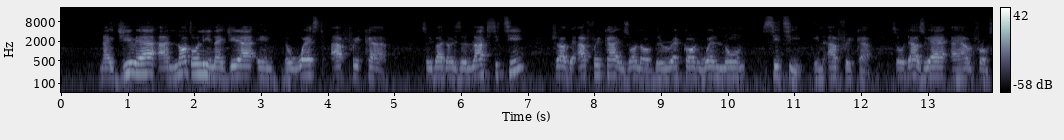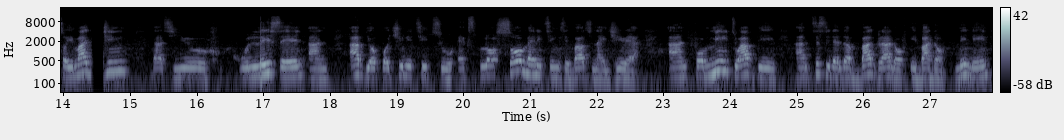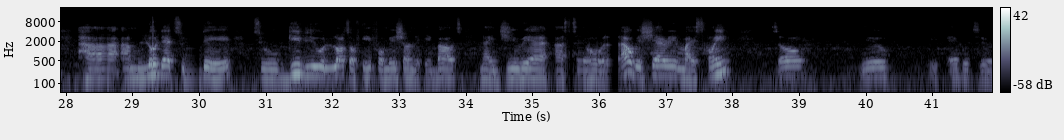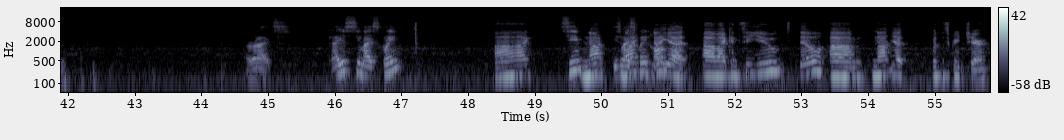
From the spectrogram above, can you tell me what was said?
Nigeria and not only in Nigeria, in the West Africa. So Ibadan is a large city throughout the Africa, is one of the record well-known city in Africa. So that's where I am from. So imagine that you will listen and have the opportunity to explore so many things about Nigeria. And for me to have the antecedent, the background of Ibadan, meaning uh, I'm loaded today to give you lots of information about Nigeria as a whole. I will be sharing my screen so you be able to. All right. Can you see my screen? Uh, see, not is my not, screen not yet. Um, I can see you still. Um, not yet with the screen share.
